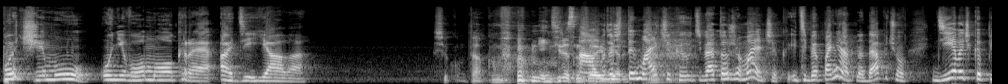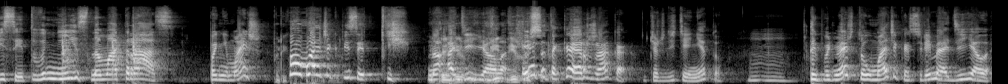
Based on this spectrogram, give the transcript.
почему у него мокрое одеяло. Секунду, так, мне интересно А, потому что ты мальчик, и у тебя тоже мальчик. И тебе понятно, да, почему? Девочка писает вниз на матрас. Понимаешь? Прикольно. А мальчик писает тищ, на Это одеяло. ви- вижу Это такая ржака. У тебя же детей нету. Ты понимаешь, что у мальчика все время одеяло.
